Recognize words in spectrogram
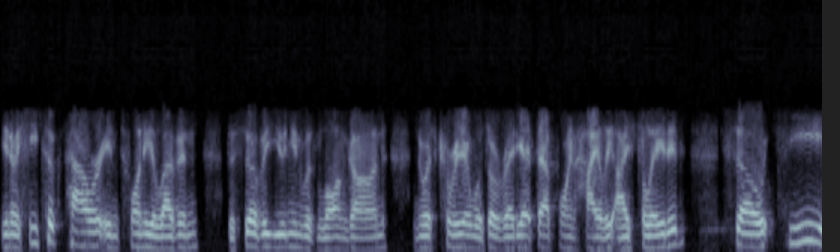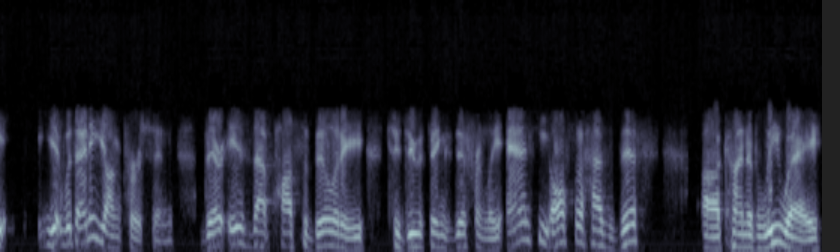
You know, he took power in 2011. The Soviet Union was long gone. North Korea was already at that point highly isolated. So he, with any young person, there is that possibility to do things differently. And he also has this uh, kind of leeway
